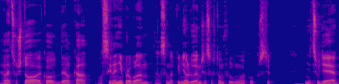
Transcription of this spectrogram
Hele, což to, jako délka asi není problém. Já jsem taky měl dojem, že se v tom filmu jako prostě něco děje,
